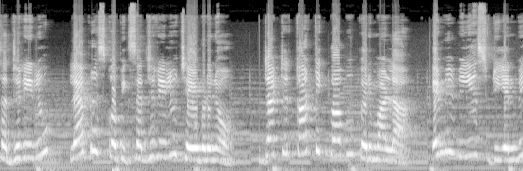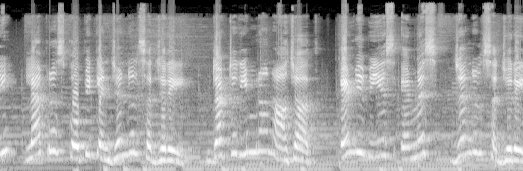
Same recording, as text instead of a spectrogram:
సర్జరీలు లాప్రోస్కోపిక్ సర్జరీలు చేయబడును. Doctor Karthik Babu Perumalla MBBS DNB laparoscopic and general surgery. Doctor Imran Azad MBBS MS general surgery.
